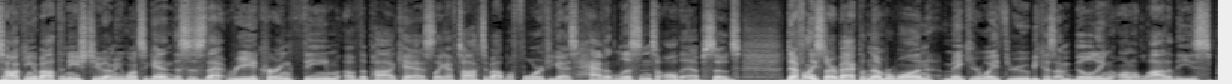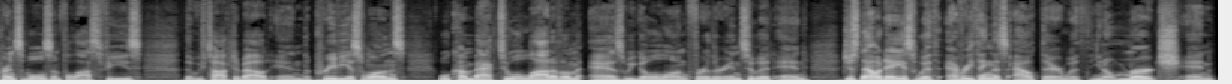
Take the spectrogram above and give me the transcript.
talking about the niche too. I mean, once again, this is that reoccurring theme of the podcast, like I've talked about before. If you guys haven't listened to all the episodes, definitely start back with number one, make your way through because I'm building on a lot of these principles and philosophies that we've talked about in the previous ones. We'll come back to a lot of them as we go along further into it. And just nowadays, with everything that's out there, with you know merch and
